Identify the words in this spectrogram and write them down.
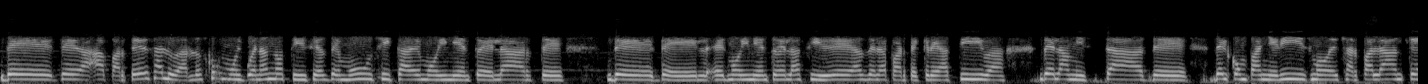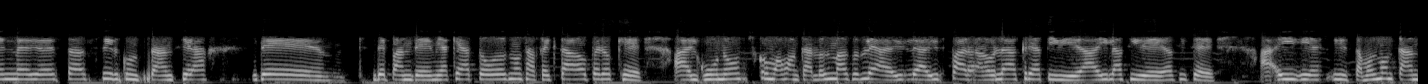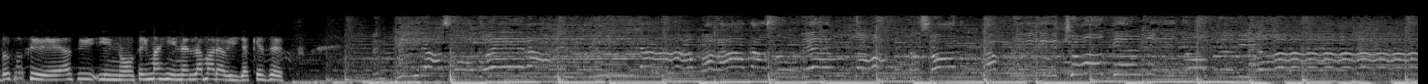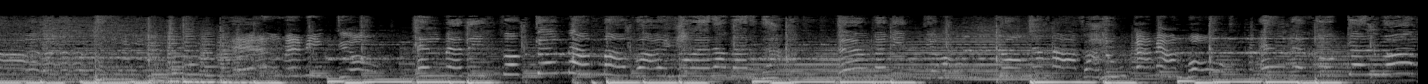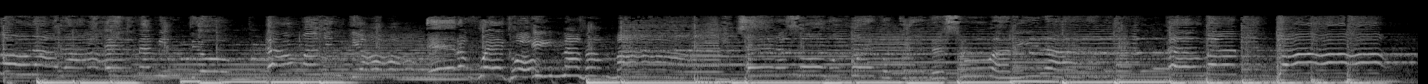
de, de aparte de saludarlos con muy buenas noticias de música, de movimiento del arte, de, del el movimiento de las ideas, de la parte creativa, de la amistad, de, del compañerismo, de echar pa'lante en medio de esta circunstancia de, de pandemia que a todos nos ha afectado, pero que a algunos, como a Juan Carlos Mazos, le ha, le ha disparado la creatividad y las ideas y se y, y- y estamos montando sus ideas y, y no se imaginan la maravilla que es esto.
